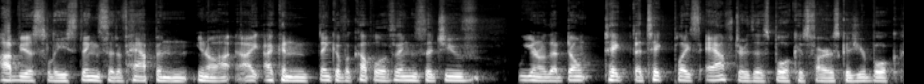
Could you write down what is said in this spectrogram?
obviously, things that have happened. You know, I, I can think of a couple of things that you've you know that don't take that take place after this book as far as because your book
